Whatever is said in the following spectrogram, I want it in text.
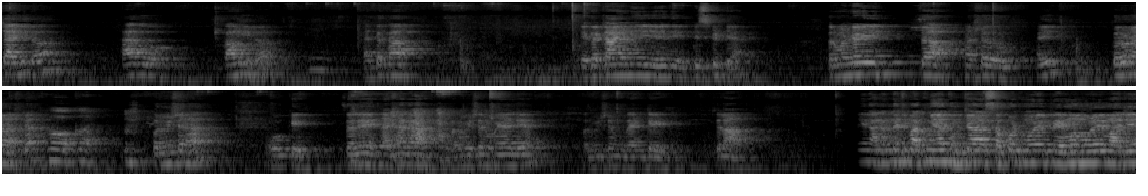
चाय पितो? हा हो. काऊन इलं नाही तर खा. एका चाय आणि हे दे, बिस्किट द्या. तर मंडळी चला नाश्ता करू. आई? करू ना नाश्ता? हो कर. परमिशन हा? ओके चले नाश्ता करा. परमिशन मिळाली परमिशन ग्रँटेड चला. एक आनंदाची बातमी आहे. तुमच्या सपोर्टमुळे प्रेमामुळे माझे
